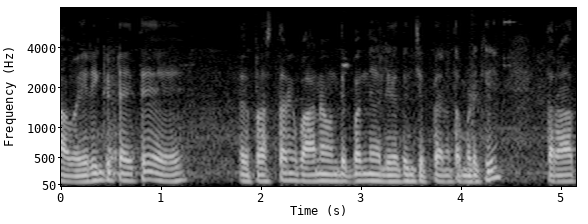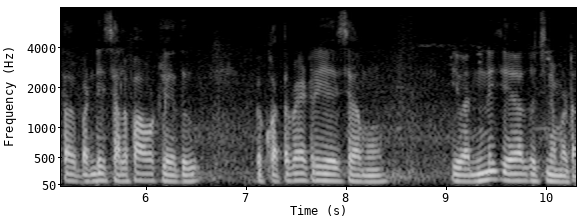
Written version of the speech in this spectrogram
ఆ వైరింగ్ కిట్ అయితే అది ప్రస్తుతానికి బాగానే ఉంది ఇబ్బంది ఏం లేదని చెప్పాను తమ్ముడికి. తర్వాత బండి సెల్ఫ్ అవ్వట్లేదు కొత్త బ్యాటరీ వేసాము ఇవన్నీ చేయాల్సి వచ్చినాయన్నమాట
